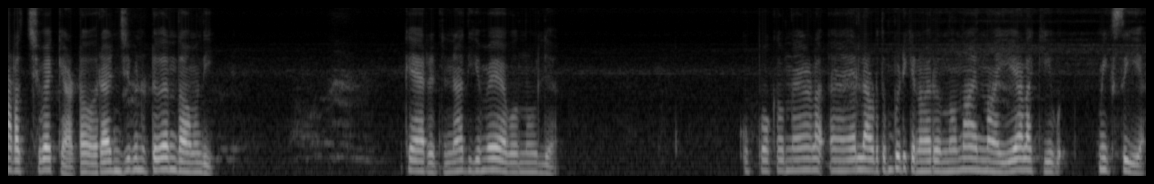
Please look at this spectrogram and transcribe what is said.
അടച്ച് വെക്കാം കേട്ടോ. ഒരു അഞ്ച് മിനിറ്റ് വെന്താൽ മതി. ക്യാരറ്റിന് അധികം വേവൊന്നുമില്ല. ഉപ്പൊക്കെ ഒന്ന് ഇള എല്ലായിടത്തും പിടിക്കണ ഒന്ന് നന്നായി ഇളക്കി മിക്സ് ചെയ്യുക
